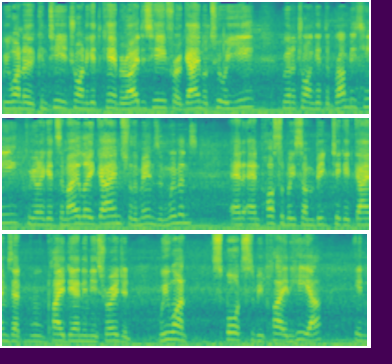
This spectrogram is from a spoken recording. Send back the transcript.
We want to continue trying to get the Canberra Raiders here for a game or two a year. We want to try and get the Brumbies here. We want to get some A-League games for the men's and women's and, and possibly some big ticket games that will play down in this region. We want sports to be played here in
